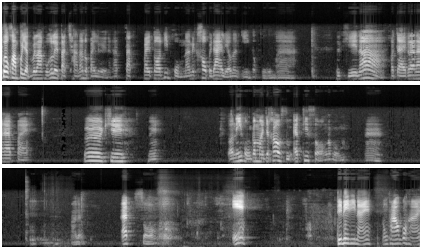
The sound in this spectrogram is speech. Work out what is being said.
เพื่อความประหยัดเวลาผมก็เลยตัดฉากนั้นออกไปเลยนะครับ ตัดไปตอนที่ผมนั้นเข้าไปได้แล้วนั่นเองครับผมอ่าโอเคนะเข้าใจกันแล้วนะครับไปโอเคนี่ตอนนี้ผมกำลังจะเข้าสู่แอดที่สองครับผมอ่ามาแล้วแอดสองเอ๊ะที่นี่ที่ไหนรองเท้าก็หาย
